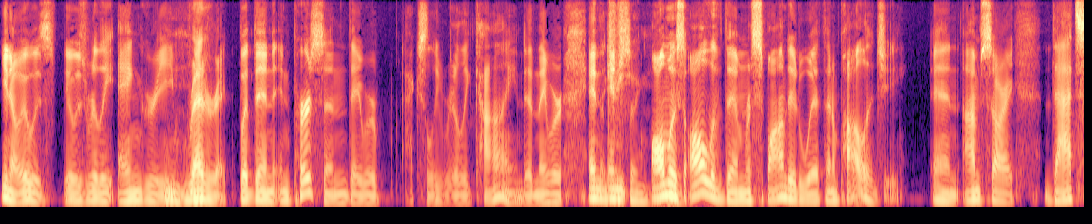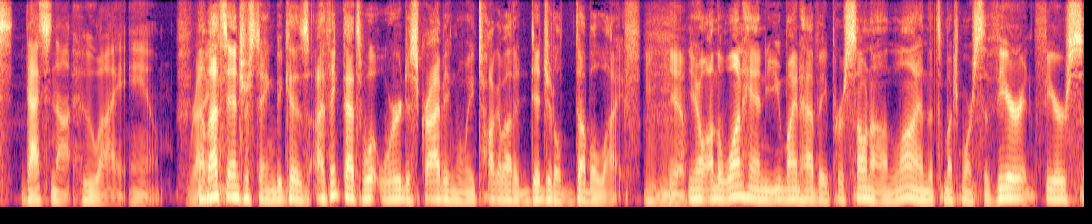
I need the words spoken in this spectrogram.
you know, it was it was really angry mm-hmm. rhetoric. But then in person they were actually really kind and they were and, and almost mm. all of them responded with an apology. And I'm sorry, that's that's not who I am. Right. Now that's interesting because I think that's what we're describing when we talk about a digital double life. Mm-hmm. Yeah. You know, on the one hand, you might have a persona online that's much more severe and fierce,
